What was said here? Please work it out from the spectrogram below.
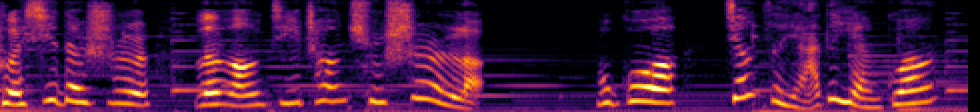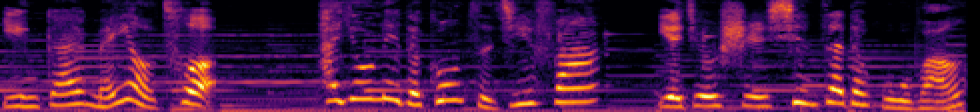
可惜的是，文王姬昌去世了。不过姜子牙的眼光应该没有错，他拥立的公子姬发，也就是现在的武王，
